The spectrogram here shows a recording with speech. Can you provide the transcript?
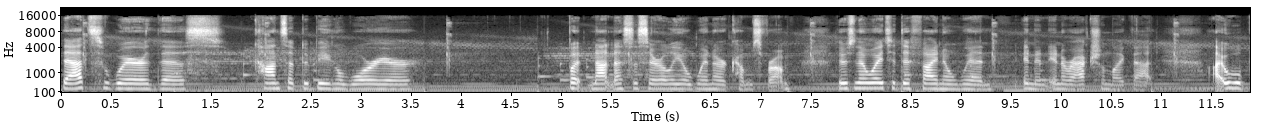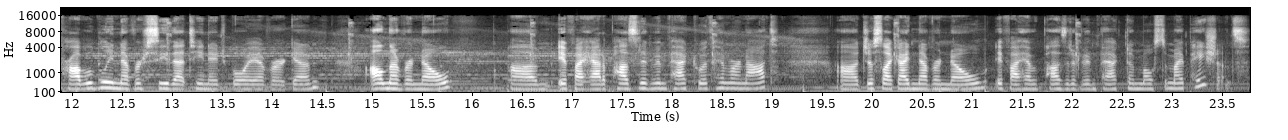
that's where this concept of being a warrior but not necessarily a winner comes from. There's no way to define a win in an interaction like that. I will probably never see that teenage boy ever again. I'll never know um, if I had a positive impact with him or not. Uh, just like I never know if I have a positive impact on most of my patients.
